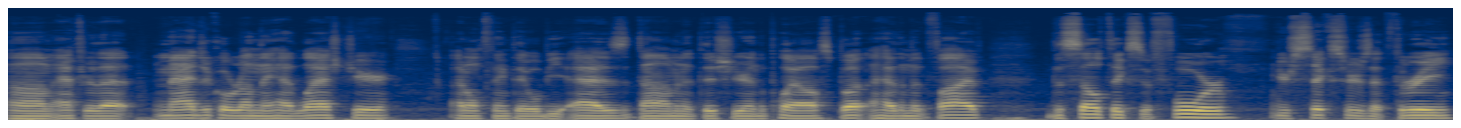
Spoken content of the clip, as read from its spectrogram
Um, after that magical run they had last year, I don't think they will be as dominant this year in the playoffs, but I have them at five. The Celtics at four, your Sixers at three,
